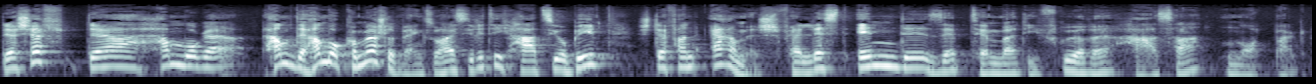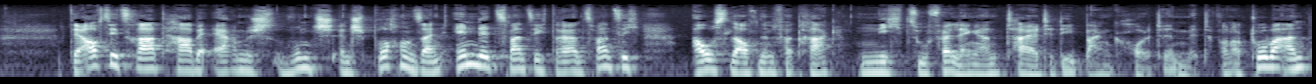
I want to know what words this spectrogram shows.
Der Chef der Hamburger, der Hamburg Commercial Bank, so heißt sie richtig, HCOB, Stefan Ermisch, verlässt Ende September die frühere HSH Nordbank. Der Aufsichtsrat habe Ermischs Wunsch entsprochen, seinen Ende 2023 auslaufenden Vertrag nicht zu verlängern, teilte die Bank heute mit. Von Oktober an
